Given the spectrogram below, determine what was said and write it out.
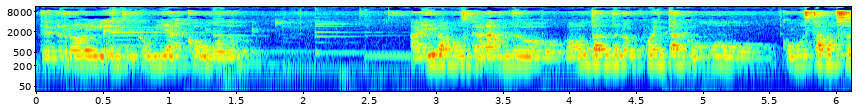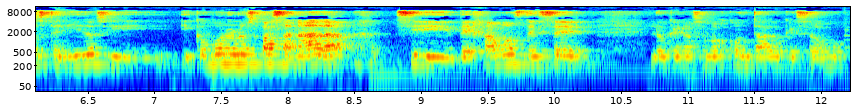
del rol, entre comillas, cómodo. Ahí vamos ganando, vamos dándonos cuenta cómo, cómo estamos sostenidos y, y cómo no nos pasa nada si dejamos de ser lo que nos hemos contado que somos.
